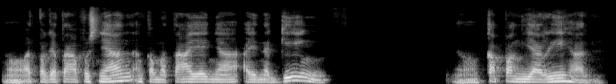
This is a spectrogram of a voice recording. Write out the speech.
No, at pagkatapos niyan, ang kamatayan niya ay naging no, kapangyarihan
